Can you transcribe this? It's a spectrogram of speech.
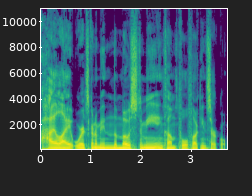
highlight where it's going to mean the most to me and come full fucking circle.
